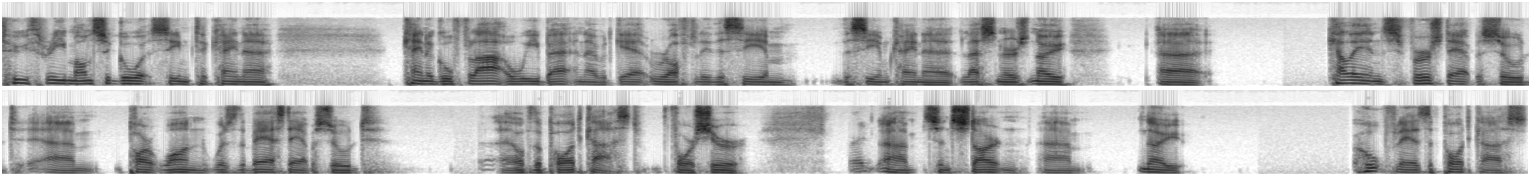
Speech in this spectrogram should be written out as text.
two, three months ago, it seemed to kind of kind of go flat a wee bit, and I would get roughly the same the same kind of listeners. Now, uh, Killian's first episode, um, part one, was the best episode of the podcast for sure, right. um, since starting. Um, now, hopefully as the podcast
